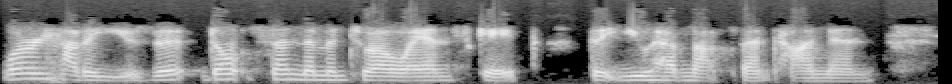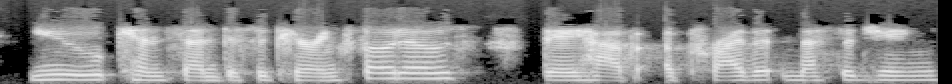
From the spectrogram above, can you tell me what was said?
Learn how to use it. Don't send them into a landscape that you have not spent time in. You can send disappearing photos. They have a private messaging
